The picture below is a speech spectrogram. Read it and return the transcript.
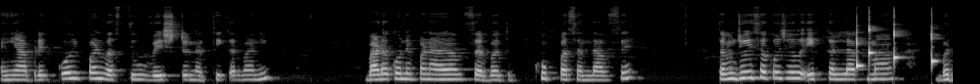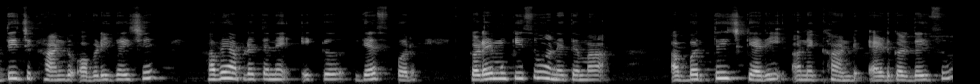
અહીંયા આપણે કોઈ પણ વસ્તુ વેસ્ટ નથી કરવાની. બાળકોને પણ આ શરબત ખૂબ પસંદ આવશે. તમે જોઈ શકો છો, એક કલાકમાં બધી જ ખાંડ ઓગળી ગઈ છે. હવે આપણે તેને એક ગેસ પર કઢાઈ મૂકીશું અને તેમાં આ બધી જ કેરી અને ખાંડ એડ કરી દઈશું.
